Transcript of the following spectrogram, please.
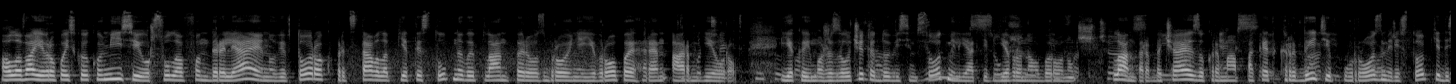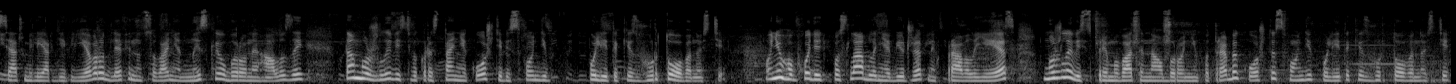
Голова Європейської комісії Урсула фон дер Ляєн у вівторок представила п'ятиступневий план переозброєння Європи Грен Арм Європ, який може залучити до 800 мільярдів євро на оборону. План передбачає, зокрема, пакет кредитів у розмірі 150 мільярдів євро для фінансування низки оборони галузей та можливість використання коштів із фондів політики згуртованості. У нього входять послаблення бюджетних правил ЄС, можливість спрямувати на оборонні потреби кошти з фондів політики згуртованості.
